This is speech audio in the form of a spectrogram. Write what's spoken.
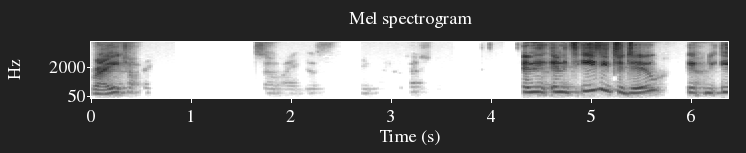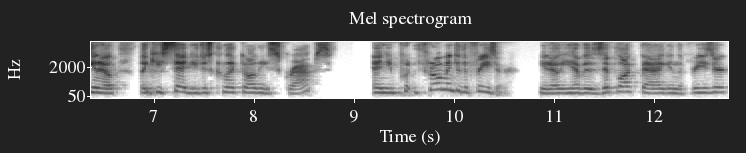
Right. So I just. And, and it's easy to do you know, like you said, you just collect all these scraps and you put throw them into the freezer. You know, you have a Ziploc bag in the freezer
